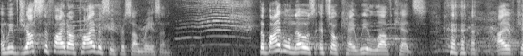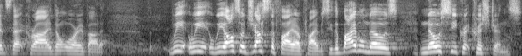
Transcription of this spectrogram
And we've justified our privacy for some reason. The Bible knows it's okay. We love kids. I have kids that cry. Don't worry about it. We, we, we also justify our privacy. The Bible knows no secret Christians.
